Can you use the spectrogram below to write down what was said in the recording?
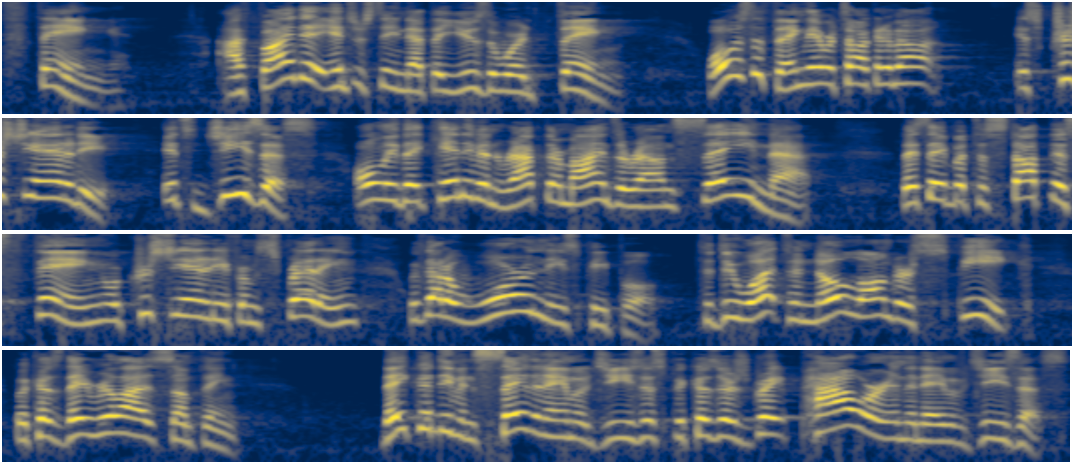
thing. I find it interesting that they use the word thing. What was the thing they were talking about? It's Christianity, it's Jesus. Only they can't even wrap their minds around saying that. They say, but to stop this thing or Christianity from spreading, we've got to warn these people. To do what? To no longer speak because they realize something. They couldn't even say the name of Jesus because there's great power in the name of Jesus.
